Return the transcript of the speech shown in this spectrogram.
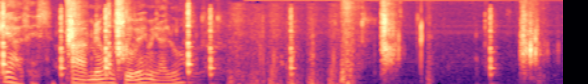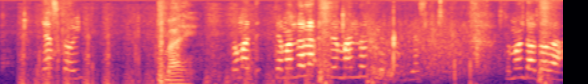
¿Qué haces? Ah, mira cómo sube, míralo. Ya estoy. Vale. Toma, te, te mando la, te mando tierra, ya está. Te mando a toda.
